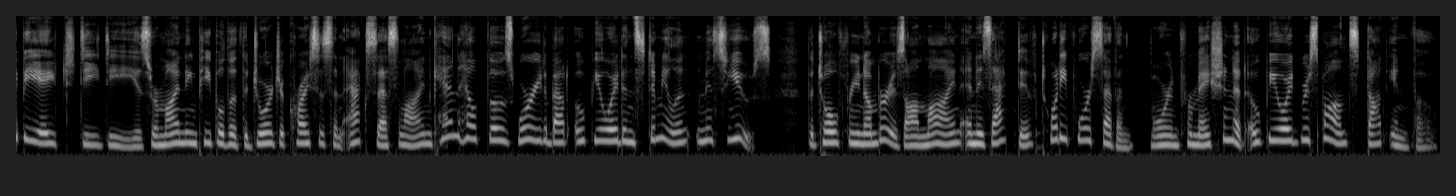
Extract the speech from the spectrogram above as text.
DBHDD is reminding people that the Georgia Crisis and Access Line can help those worried about opioid and stimulant misuse. The toll free number is online and is active 24 7. More information at opioidresponse.info.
